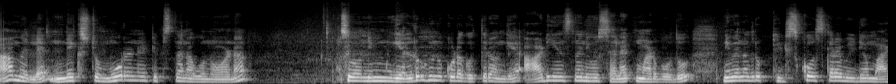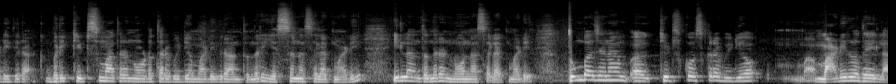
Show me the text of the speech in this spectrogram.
ಆಮೇಲೆ ನೆಕ್ಸ್ಟ್ ಮೂರನೇ ಟಿಪ್ಸ್ನ ನಾವು ನೋಡೋಣ. ಸೊ ನಿಮ್ಗೆ ಎಲ್ರಿಗೂ ಕೂಡ ಗೊತ್ತಿರೋ ಹಂಗೆ ಆಡಿಯನ್ಸ್ನ ನೀವು ಸೆಲೆಕ್ಟ್ ಮಾಡ್ಬೋದು. ನೀವೇನಾದರೂ ಕಿಡ್ಸ್ಗೋಸ್ಕರ ವೀಡಿಯೋ ಮಾಡಿದ್ದೀರಾ? ಬರೀ ಕಿಡ್ಸ್ ಮಾತ್ರ ನೋಡೋ ಥರ ವೀಡಿಯೋ ಮಾಡಿದ್ದೀರಾ ಅಂತಂದರೆ ಎಸ್ಸನ್ನು ಸೆಲೆಕ್ಟ್ ಮಾಡಿ. ಇಲ್ಲ ಅಂತಂದರೆ ನೋನ ಸೆಲೆಕ್ಟ್ ಮಾಡಿ. ತುಂಬ ಜನ ಕಿಡ್ಸ್ಗೋಸ್ಕರ ವೀಡಿಯೋ ಮಾಡಿರೋದೇ ಇಲ್ಲ.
